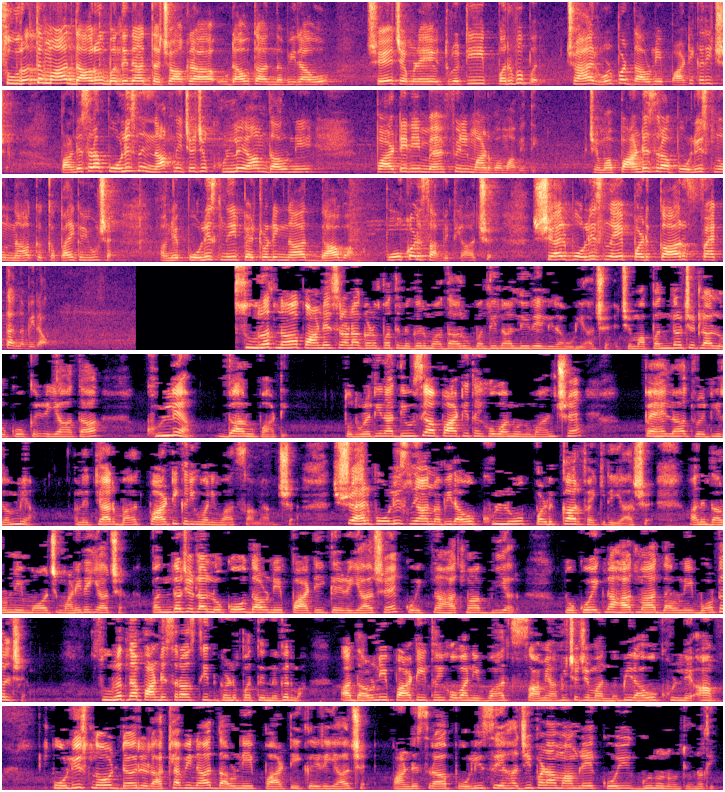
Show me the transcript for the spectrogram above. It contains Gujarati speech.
સુરતમાં દારૂબંધીના ધજાગરા ઉડાવતા નબીરાઓ છે. જેમણે ધૂળેટી પર્વ પર જાહેર રોડ પર દારૂની પાર્ટી કરી છે. પાંડેસરા પોલીસની નાક નીચે જે ખુલ્લેઆમ દારૂની પાર્ટીની મહેફિલ માણવામાં આવી હતી. જેમાં પાંડેસરા પોલીસનું નાક કપાઈ ગયું છે અને પોલીસની પેટ્રોલિંગના દાવા પોકળ સાબિત થયા છે. શહેર પોલીસને પડકાર ફેંકતા નબીરાઓ સુરતના પાંડેસરાના ગણપત નગરમાં દારૂબંધીના લીરે લીરા ઉડ્યા છે, જેમાં પંદર જેટલા લોકો કરી રહ્યા હતા ખુલ્લેઆમ દારૂ પાર્ટી. તો ધૂળેટીના દિવસે આ પાર્ટી થઈ હોવાનું અનુમાન છે. પહેલા ધૂળેટી રમ્યા અને ત્યારબાદ પાર્ટી કરી હોવાની વાત સામે આવી છે. શહેર પોલીસને આ નબીરાઓ ખુલ્લો પડકાર ફેંકી રહ્યા છે અને દારૂની મોજ માણી રહ્યા છે. પંદર જેટલા લોકો દારૂની પાર્ટી કરી રહ્યા છે, કોઈકના હાથમાં બિયર તો કોઈકના હાથમાં દારૂની બોટલ છે. સુરતના પાંડેસરા સ્થિત ગણપત નગરમાં આ દારૂની પાર્ટી થઈ હોવાની વાત સામે આવી છે, જેમાં નબીરાઓ ખુલ્લે આમ પોલીસનો ડર રાખ્યા વિના દારૂની પાર્ટી કરી રહ્યા છે. પાંડેસરા પોલીસે હજી પણ આ મામલે કોઈ ગુનો નોંધ્યો નથી.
